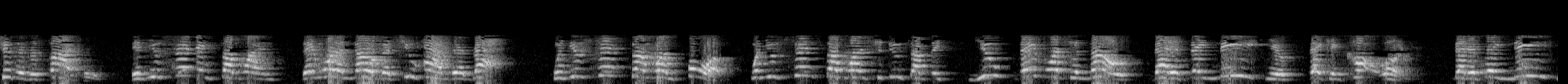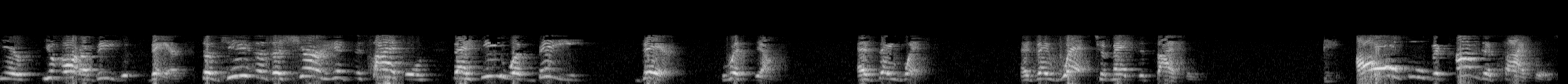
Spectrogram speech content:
to the disciples. If you're sending someone, they want to know that you have their back. When you send someone forth, when you send someone to do something, you they want to know that if they need you, they can call on you. That if they need you, you're going to be there. So Jesus assured his disciples that he would be there with them as they went, as they went to make disciples. All who become disciples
